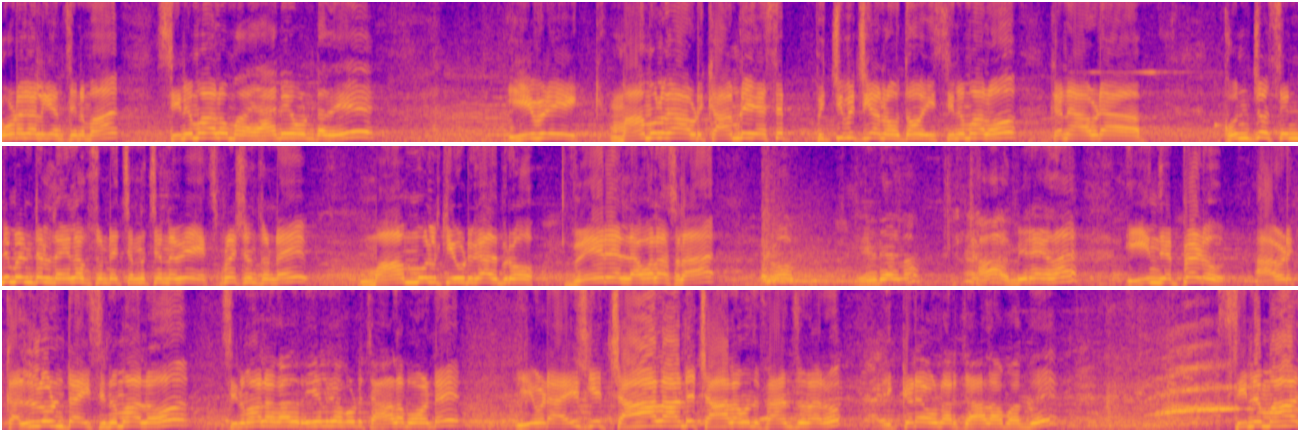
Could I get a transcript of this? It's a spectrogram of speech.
చూడగలిగిన సినిమా. సినిమాలో మా యానే ఉంటుంది. ఈవిడ మామూలుగా ఆవిడ కామెడీ చేస్తే పిచ్చి పిచ్చిగా నవ్వుతాం ఈ సినిమాలో కానీ ఆవిడ కొంచెం సెంటిమెంటల్ డైలాగ్స్ ఉంటాయి చిన్న చిన్నవి ఎక్స్ప్రెషన్స్ ఉంటాయి. మామూలు క్యూడ్ కాదు బ్రో వేరే లెవెల్ అసలు. బ్రో మీరే కదా? ఈయన చెప్పాడు ఆవిడ కళ్ళు ఉంటాయి సినిమాలో. సినిమాలో కాదు రియల్గా కూడా చాలా బాగుంటాయి. ఈవిడ ఐస్కి చాలా అంటే చాలా మంది ఫ్యాన్స్ ఉన్నారు. ఇక్కడే ఉన్నారు చాలా మంది. సినిమా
